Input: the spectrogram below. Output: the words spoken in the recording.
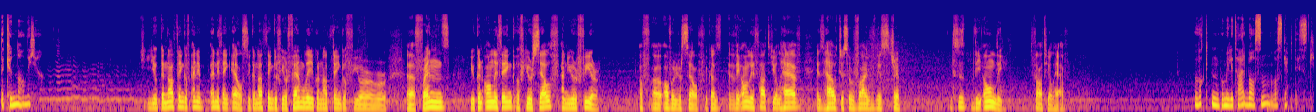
Det kunne han ikke. You cannot think of any, anything else. You cannot think of your family. You cannot think of your uh, friends. You can only think of yourself and your fear of uh, over yourself, because the only thought you'll have is how to survive this trip. This is the only thought you'll have. Vakten på militærbasen var skeptisk.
